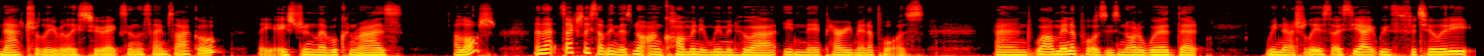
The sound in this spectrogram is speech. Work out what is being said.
naturally release two eggs in the same cycle, that your estrogen level can rise a lot. And that's actually something that's not uncommon in women who are in their perimenopause. And while menopause is not a word that we naturally associate with fertility.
